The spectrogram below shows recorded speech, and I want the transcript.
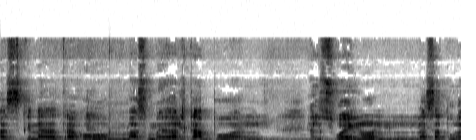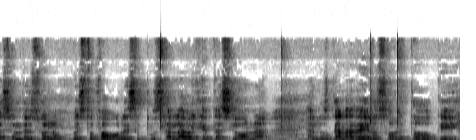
Más que nada trajo más humedad al campo, al, suelo, la saturación del suelo, esto favorece pues a la vegetación, a, los ganaderos sobre todo que,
